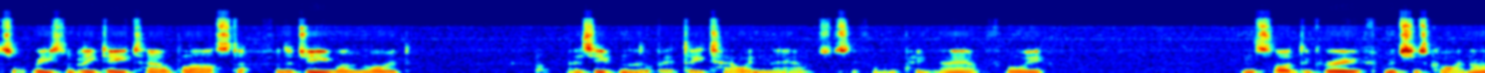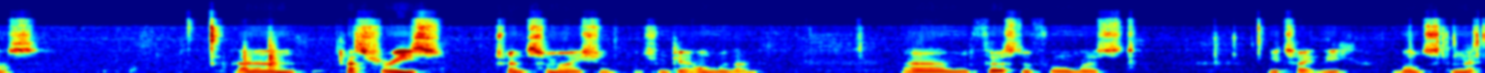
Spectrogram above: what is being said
sort of reasonably detailed blaster for the G1 line. There's even a little bit of detail in there just see if I can pick that out for you. Inside the groove which is quite nice. Um, as for his transformation. Shall get on with that. Um, first and foremost you take the monster neck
